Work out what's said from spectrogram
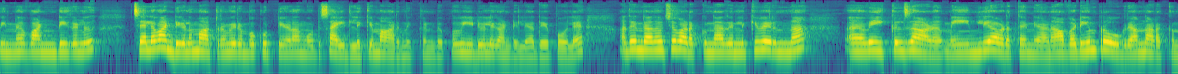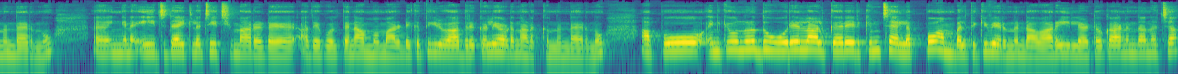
പിന്നെ വണ്ടികൾ ചില വണ്ടികൾ മാത്രം വരുമ്പോൾ കുട്ടികൾ അങ്ങോട്ട് സൈഡിലേക്ക് മാറി നിൽക്കുന്നുണ്ട്. ഇപ്പോൾ വീഡിയോയിൽ കണ്ടില്ലേ അതേപോലെ. അതെന്താണെന്ന് വെച്ചാൽ വടക്കുന്നാഥനിലേക്ക് വരുന്ന വെഹിക്കിൾസ് ആണ്. മെയിൻലി അവിടെ തന്നെയാണ്. അവിടെയും പ്രോഗ്രാം നടക്കുന്നുണ്ടായിരുന്നു. ഇങ്ങനെ ഏജ്ഡ് ആയിട്ടുള്ള ചേച്ചിമാരുടെ അതേപോലെ തന്നെ അമ്മമാരുടെയൊക്കെ തിരുവാതിരക്കളി അവിടെ നടക്കുന്നുണ്ടായിരുന്നു. അപ്പോൾ എനിക്ക് തോന്നുന്നു ദൂരെയുള്ള ആൾക്കാരായിരിക്കും ചിലപ്പോൾ അമ്പലത്തേക്ക് വരുന്നുണ്ടാവുക. അറിയില്ല കേട്ടോ. കാരണം എന്താണെന്ന് വെച്ചാൽ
